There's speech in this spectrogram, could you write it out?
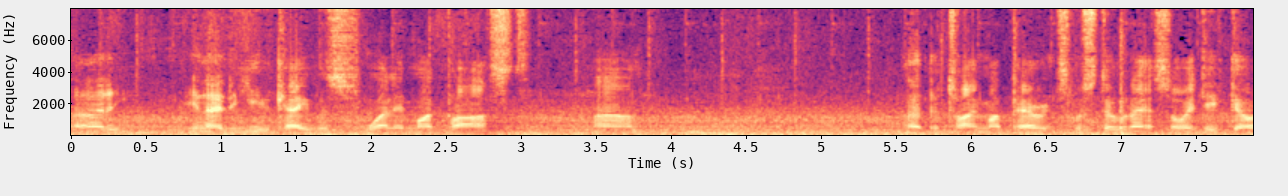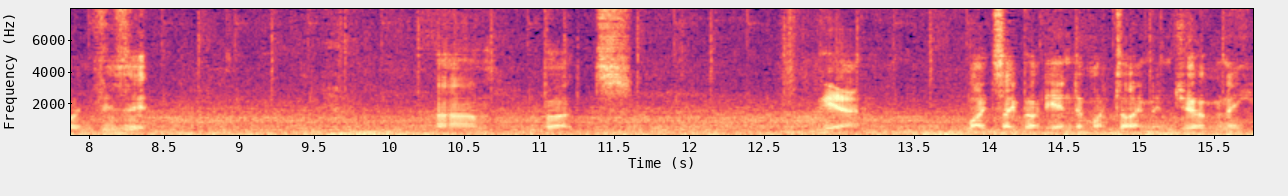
uh, the, you know, the UK was well in my past. Um, at the time, my parents were still there, so I did go and visit. Um, but yeah, I'd say by the end of my time in Germany,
